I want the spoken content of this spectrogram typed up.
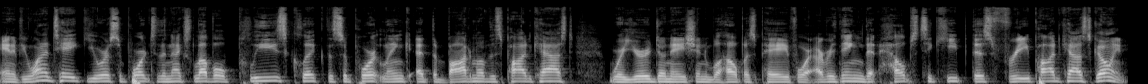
And if you want to take your support to the next level, please click the support link at the bottom of this podcast, where your donation will help us pay for everything that helps to keep this free podcast going.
